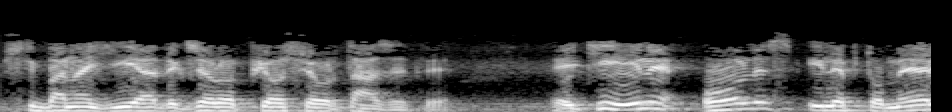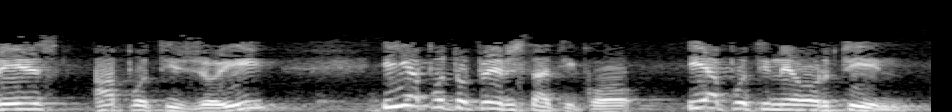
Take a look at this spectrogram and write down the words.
στην Παναγία δεν ξέρω ποιος εορτάζεται. Εκεί είναι όλες οι λεπτομέρειες από τη ζωή ή από το περιστατικό ή από την εορτή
